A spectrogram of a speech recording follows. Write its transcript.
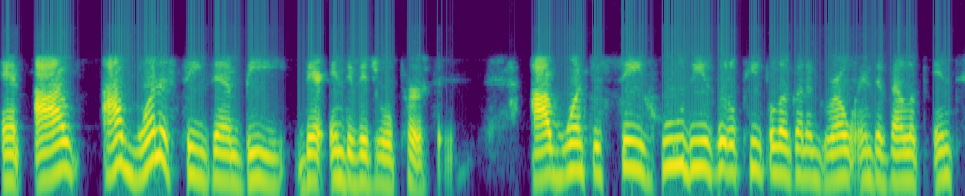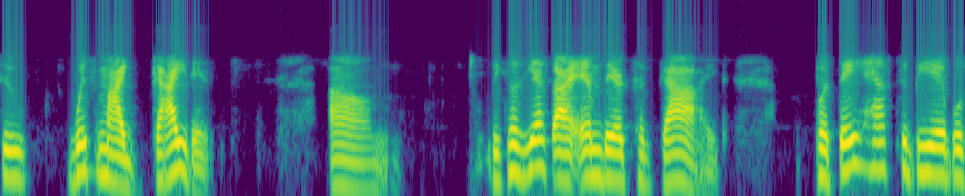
and I I want to see them be their individual person. I want to see who these little people are going to grow and develop into with my guidance. Um, because yes, I am there to guide, but they have to be able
